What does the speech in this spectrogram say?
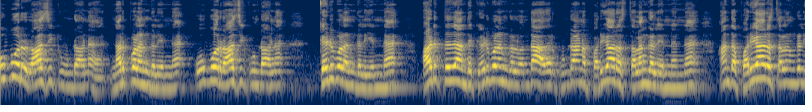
ஒவ்வொரு ராசிக்கு உண்டான நற்பலன்கள் என்ன? ஒவ்வொரு ராசிக்கு உண்டான கெடுபலன்கள் என்ன? அடுத்தது அந்த கெடுபலன்கள் வந்தால் அதற்கு உண்டான பரிகார ஸ்தலங்கள் என்னென்ன? அந்த பரிகார ஸ்தலங்கள்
